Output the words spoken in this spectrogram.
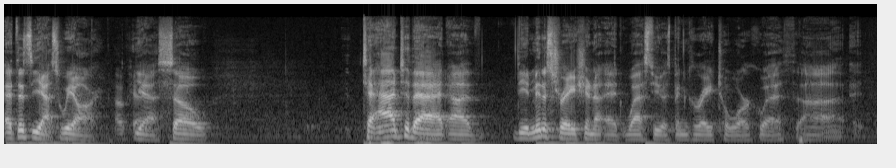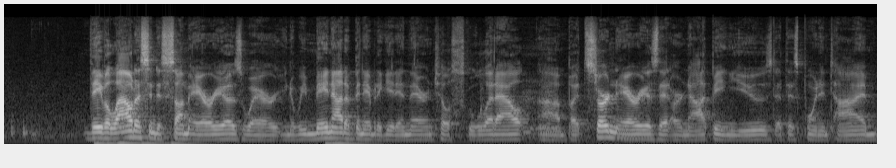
At this, yes, we are. Okay. Yeah, so to add to that, uh, the administration at Westview has been great to work with. Uh, They've allowed us into some areas where, you know, we may not have been able to get in there until school let out, uh, but certain areas that are not being used at this point in time,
